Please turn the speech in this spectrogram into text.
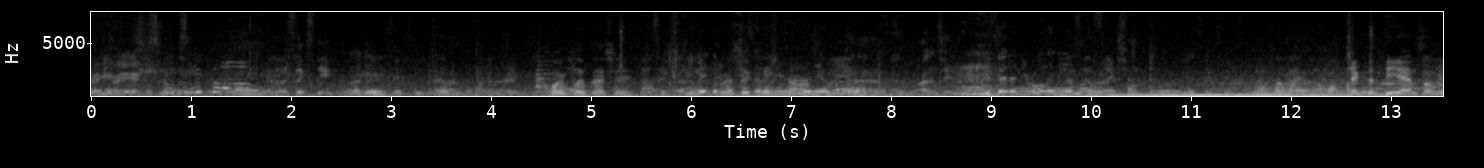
Lee? Up for Ram. The 60. Coin flip that shit. You made the push. You said any roll, any amount. You said any roll, any amount. Check the DMs on me.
